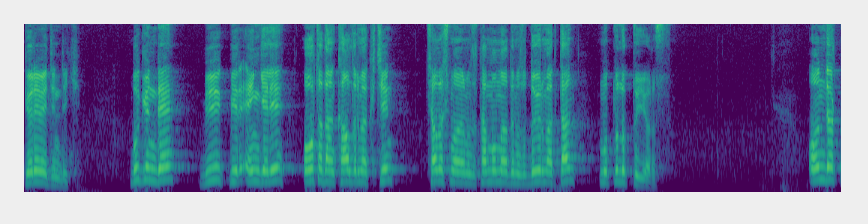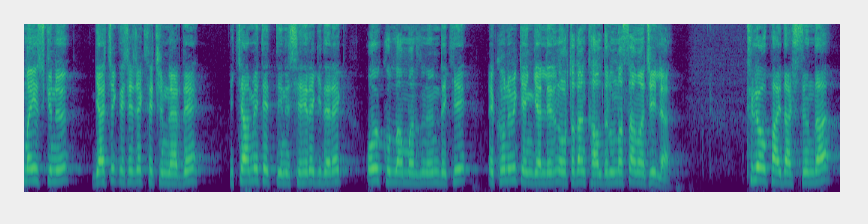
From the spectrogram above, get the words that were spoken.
görev edindik. Bugün de büyük bir engeli ortadan kaldırmak için çalışmalarımızı tamamladığımızı duyurmaktan mutluluk duyuyoruz. 14 Mayıs günü gerçekleşecek seçimlerde ikamet ettiğiniz şehre giderek oy kullanmanızın önündeki ekonomik engellerin ortadan kaldırılması amacıyla TÜLOV paydaşlığında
